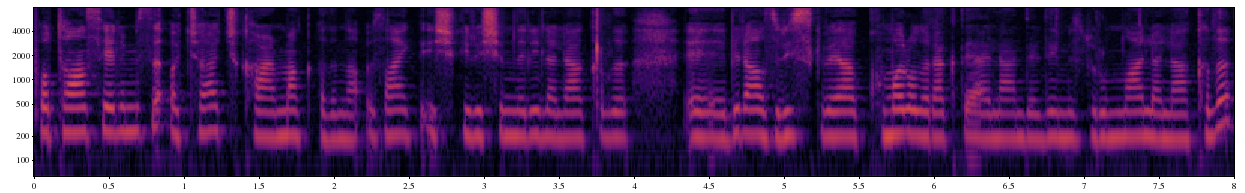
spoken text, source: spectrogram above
Potansiyelimizi açığa çıkarmak adına özellikle iş girişimleriyle alakalı e, biraz risk veya kumar olarak değerlendirdiğimiz durumlarla alakalı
